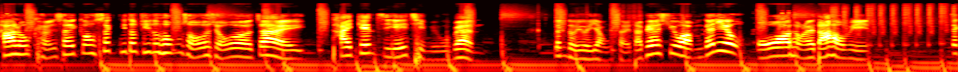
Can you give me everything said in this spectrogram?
下路強勢角色 DWT 都封鎖咗啊！真係太驚自己前面會俾人拎到呢個優勢。但 PSU 話唔緊要，我啊同你打後面，直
